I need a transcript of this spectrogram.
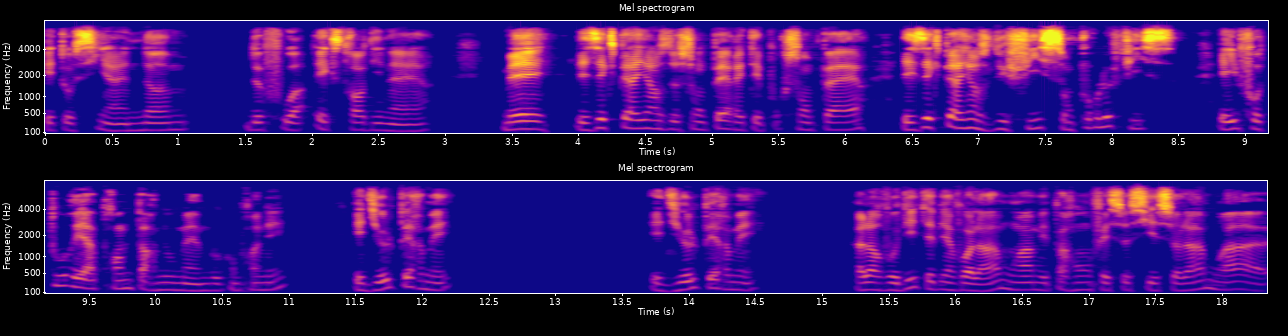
est aussi un homme de foi extraordinaire. Mais les expériences de son père étaient pour son père, les expériences du fils sont pour le fils. Et il faut tout réapprendre par nous-mêmes, vous comprenez? Et Dieu le permet. Et Dieu le permet. Alors vous dites, eh bien voilà, moi, mes parents ont fait ceci et cela, moi,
